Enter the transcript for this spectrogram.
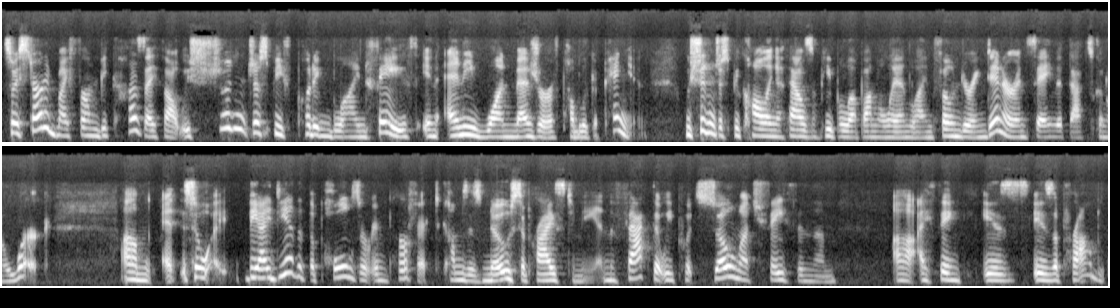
So I started my firm because I thought we shouldn't just be putting blind faith in any one measure of public opinion. We shouldn't just be calling a thousand people up on a landline phone during dinner and saying that that's going to work. Um, so the idea that the polls are imperfect comes as no surprise to me, and the fact that we put so much faith in them uh, I think is is a problem.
